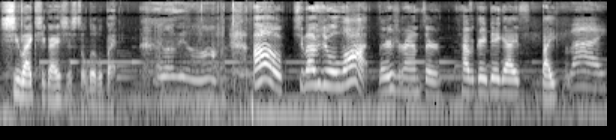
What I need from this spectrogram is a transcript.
She likes you guys just a little bit. I love you a lot. Oh, she loves you a lot. There's your answer. Have a great day, guys. Bye. Bye.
